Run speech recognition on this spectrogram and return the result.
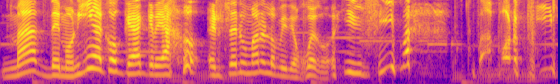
más demoníaco que ha creado el ser humano en los videojuegos. Y encima va por pila.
